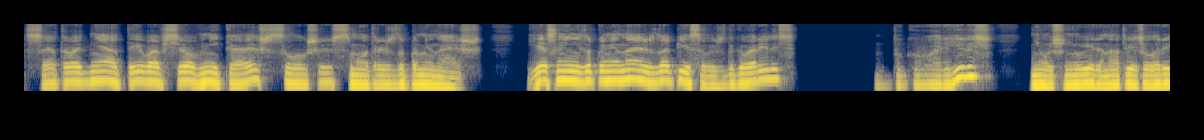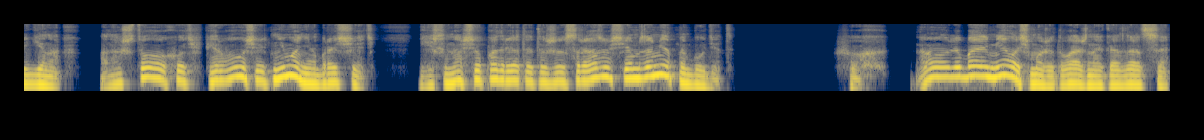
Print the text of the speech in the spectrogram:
С этого дня ты во все вникаешь, слушаешь, смотришь, запоминаешь. Если не запоминаешь, записываешь. Договорились?» «Договорились?» — не очень уверенно ответила Регина. «А на что хоть в первую очередь внимание обращать? Если на все подряд, это же сразу всем заметно будет». «Фух, ну, любая мелочь может важной оказаться».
